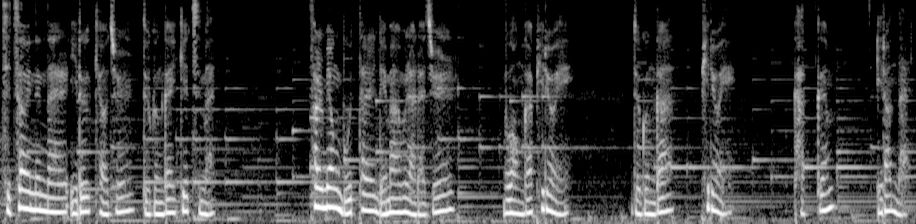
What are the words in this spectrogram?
지쳐있는 날 일으켜줄 누군가 있겠지만, 설명 못할 내 마음을 알아줄 무언가 필요해. 누군가 필요해. 가끔 이런 날.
